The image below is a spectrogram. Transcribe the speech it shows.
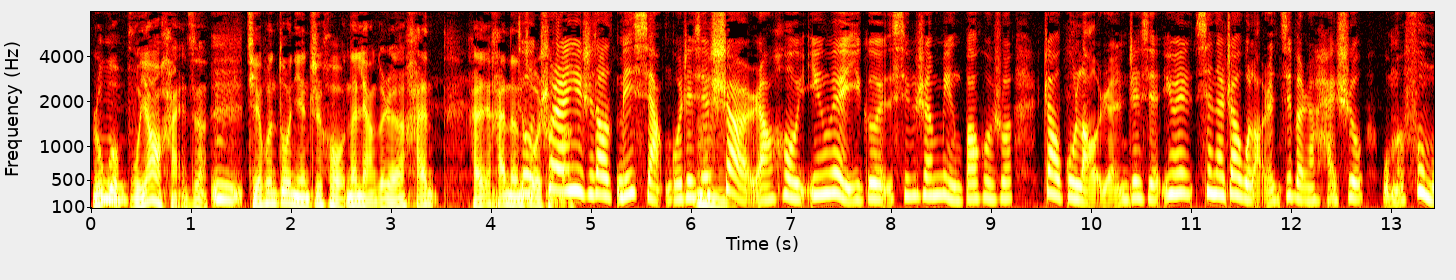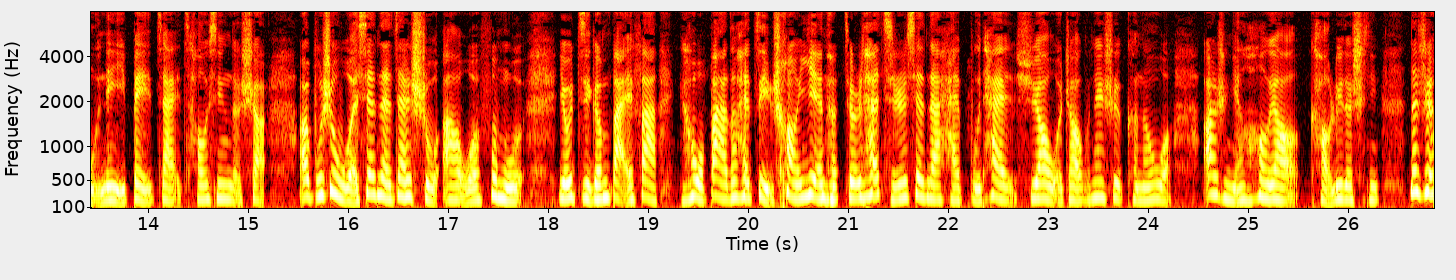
如果不要孩子，嗯，结婚多年之后，那两个人还还还能做什么？突然意识到没想过这些事儿，然后因为一个新生命，包括说照顾老人这些，因为现在照顾老人基本上还是我们父母那一辈在操心的事儿，而不是我现在在数啊，我父母有几根白发，然后我爸都还自己创业呢，就是他其实现在还不太需要我照顾，那是可能我二十年后要考虑。的事情，那这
